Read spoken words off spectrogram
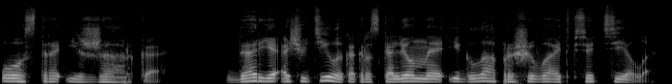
остро и жарко. Дарья ощутила, как раскаленная игла прошивает все тело,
